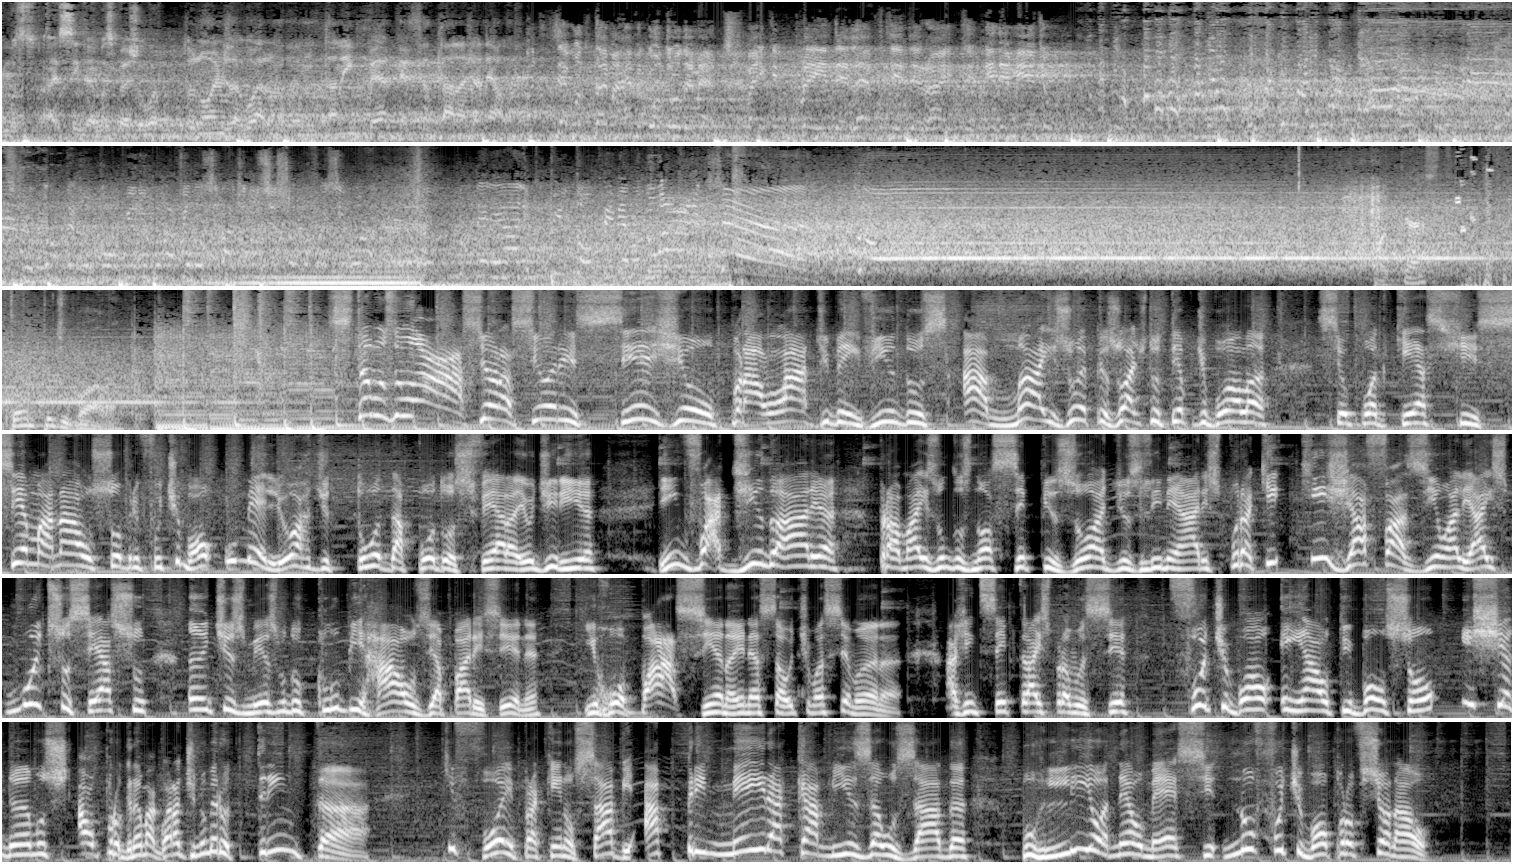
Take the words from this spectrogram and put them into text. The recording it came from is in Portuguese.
I'm a, I think I'm a special one. Tô no ônibus agora, não, não tá nem em pé, quer sentar na janela? Second time I have control the match. I can play the left, the right, in the middle. Tempo de Bola. Senhoras e senhores, sejam pra lá de bem-vindos a mais um episódio do Tempo de Bola, seu podcast semanal sobre futebol, o melhor de toda a podosfera, eu diria, invadindo a área para mais um dos nossos episódios lineares por aqui, que já faziam, aliás, muito sucesso antes mesmo do Clubhouse aparecer, né? E roubar a cena aí nessa última semana. A gente sempre traz para você futebol em alto e bom som e chegamos ao programa agora de número 30, que foi, para quem não sabe, a primeira camisa usada por Lionel Messi no futebol profissional.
